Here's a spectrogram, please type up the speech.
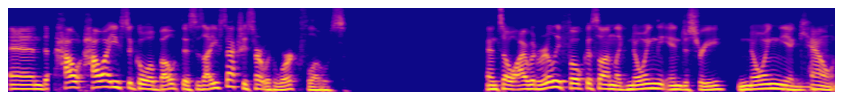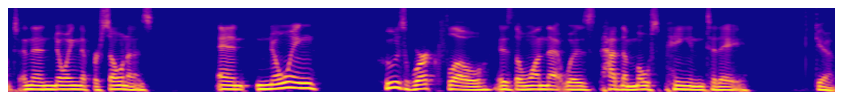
And how how I used to go about this is I used to actually start with workflows. And so I would really focus on like knowing the industry, knowing the mm. account, and then knowing the personas and knowing whose workflow is the one that was had the most pain today? Yeah.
